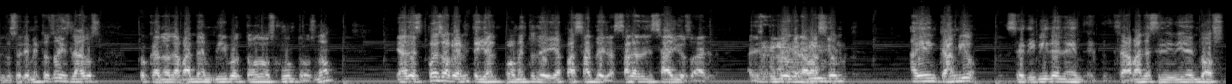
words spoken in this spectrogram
los elementos aislados, tocando la banda en vivo todos juntos, ¿no? Ya después, obviamente, ya el momento de ya pasar de la sala de ensayos al, al estudio de grabación, ahí en cambio se dividen en, la banda se divide en dos.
